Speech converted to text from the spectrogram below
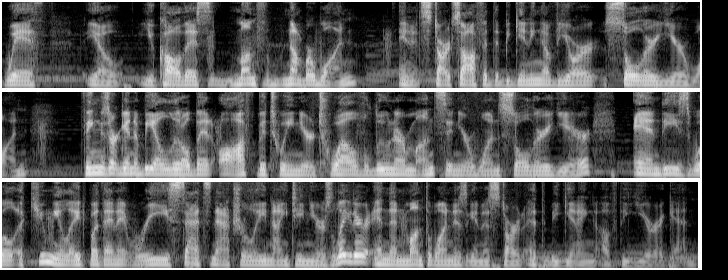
with you know, you call this month number one, and it starts off at the beginning of your solar year one. Things are going to be a little bit off between your 12 lunar months and your one solar year, and these will accumulate, but then it resets naturally 19 years later, and then month one is going to start at the beginning of the year again.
